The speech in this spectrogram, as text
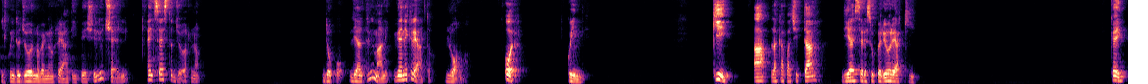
il quinto giorno vengono creati i pesci e gli uccelli e il sesto giorno dopo gli altri animali, viene creato l'uomo. Ora, Quindi, chi ha la capacità di essere superiore a chi? Ok?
